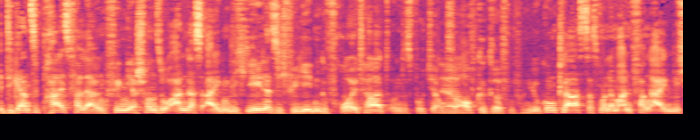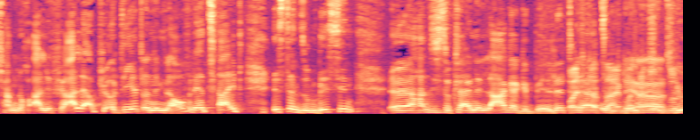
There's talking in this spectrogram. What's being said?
die ganze Preisverleihung fing ja schon so an, dass eigentlich jeder sich für jeden gefreut hat und das wurde ja auch Ja. so aufgegriffen von Joko und Klaas, dass man am Anfang eigentlich haben noch alle für alle applaudiert und im Laufe der Zeit ist dann so ein bisschen äh, haben sich so kleine Lager gebildet Wollte ich gerade äh, sagen, man und, hat äh, schon so Lob,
